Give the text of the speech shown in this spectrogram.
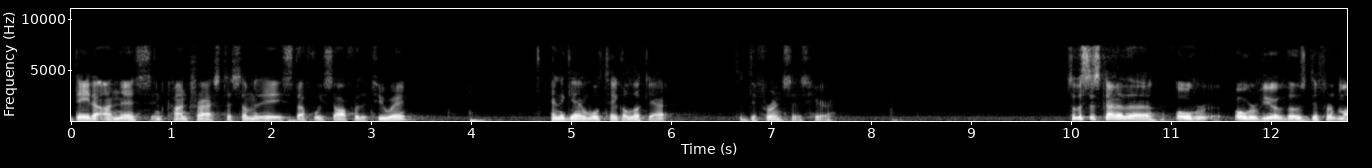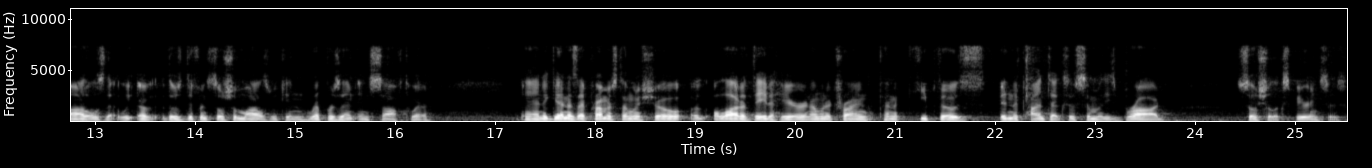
data on this in contrast to some of the stuff we saw for the two-way. And again, we'll take a look at the differences here. So this is kind of the over, overview of those different models that we, those different social models we can represent in software. And again, as I promised, I'm going to show a, a lot of data here, and I'm going to try and kind of keep those in the context of some of these broad social experiences.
